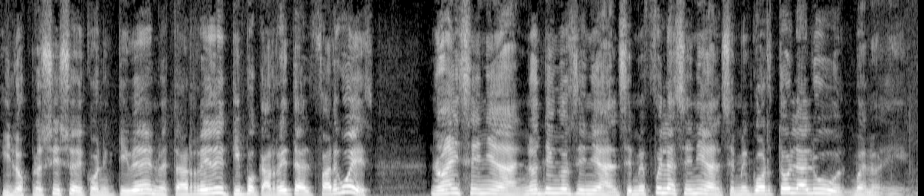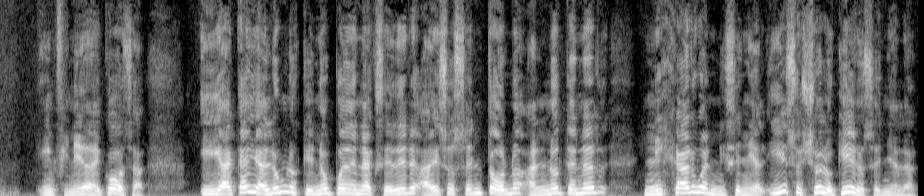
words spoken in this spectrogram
y los procesos de conectividad de nuestras redes tipo carreta del Far West. No hay señal, no tengo señal, se me fue la señal, se me cortó la luz, bueno, infinidad de cosas. Y acá hay alumnos que no pueden acceder a esos entornos al no tener ni hardware ni señal. Y eso yo lo quiero señalar.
